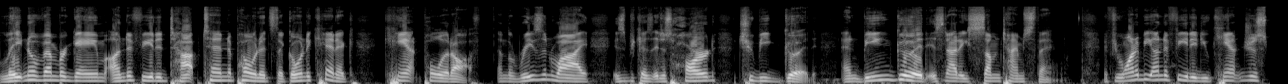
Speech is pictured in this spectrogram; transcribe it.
Late November game, undefeated top 10 opponents that go into Kinnick can't pull it off. And the reason why is because it is hard to be good. And being good is not a sometimes thing. If you want to be undefeated, you can't just,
